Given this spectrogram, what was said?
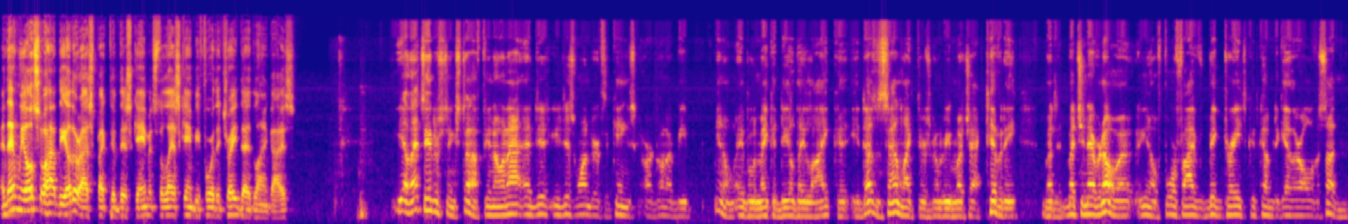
And then we also have the other aspect of this game. It's the last game before the trade deadline, guys. Yeah, that's interesting stuff, you know. And I, I just, you just wonder if the Kings are going to be, you know, able to make a deal they like. It doesn't sound like there's going to be much activity but but you never know. Uh, you know, four or five big trades could come together all of a sudden.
